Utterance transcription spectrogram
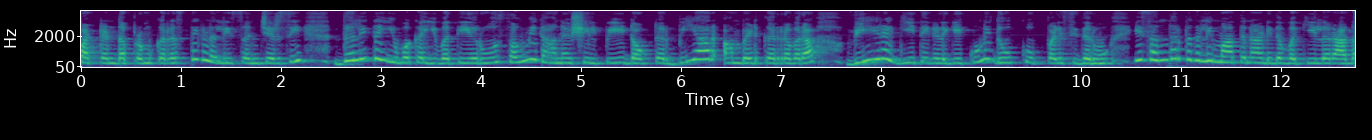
ಪಟ್ಟಣದ ಪ್ರಮುಖ ರಸ್ತೆಗಳಲ್ಲಿ ಸಂಚರಿಸಿ ದಲಿತ ಯುವಕ ಯುವತಿಯರು ಸಂವಿಧಾನ ಶಿಲ್ಪಿ ಡಾಕ್ಟರ್ ಬಿ ಆರ್ ಅಂಬೇಡ್ಕರ್ ರವರ ವೀರ ಗೀತೆಗಳಿಗೆ ಕುಣಿದು ಕುಪ್ಪಳಿಸಿದರು. ಈ ಸಂದರ್ಭದಲ್ಲಿ ಮಾತನಾಡಿದ ವಕೀಲರಾದ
